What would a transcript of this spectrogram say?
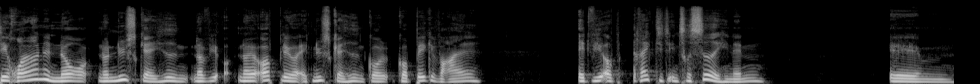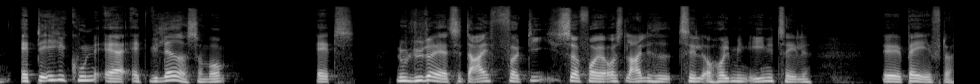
det er rørende, når, når nysgerrigheden, når, vi, når jeg oplever, at nysgerrigheden går, går begge veje, at vi er rigtig interesseret i hinanden. Øhm, at det ikke kun er, at vi lader som om, at nu lytter jeg til dig, fordi så får jeg også lejlighed til at holde min ene tale øh, bagefter.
